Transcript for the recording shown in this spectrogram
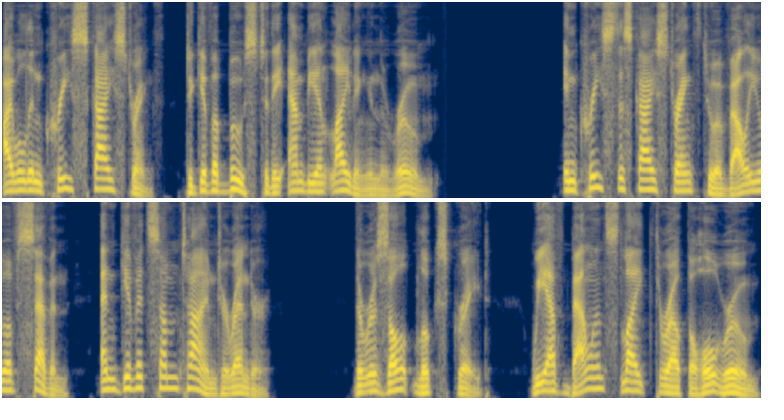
I will increase sky strength to give a boost to the ambient lighting in the room increase the sky strength to a value of 7 and give it some time to render. The result looks great. We have balanced light throughout the whole room,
